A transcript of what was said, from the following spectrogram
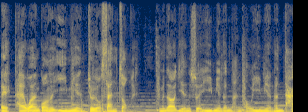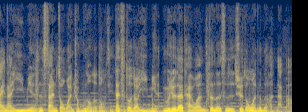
哎，台湾光是意面就有三种，哎。你们知道盐水意面、跟南投意面、跟台南意面是三种完全不同的东西，但是都叫意面。你们觉得在台湾真的是学中文真的很难吗？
